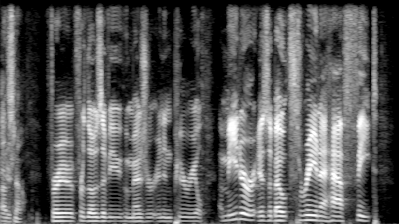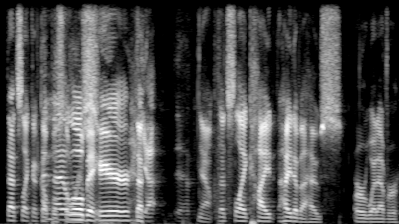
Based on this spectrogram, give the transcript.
of snow. For for those of you who measure in imperial, a meter is about three and a half feet. That's like a couple And then a little bit here. That- yeah. Yeah, that's like height height of a house or whatever.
